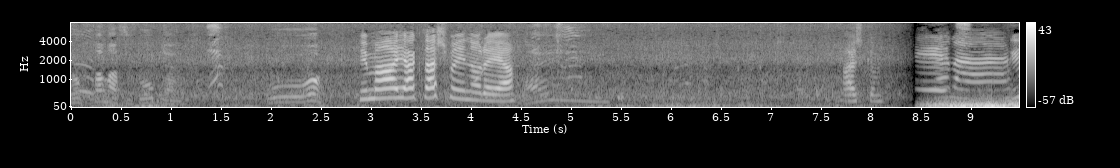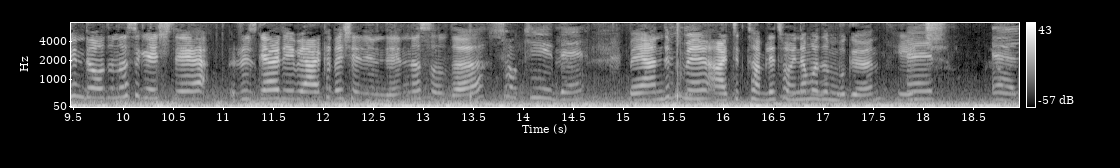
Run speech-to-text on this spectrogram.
Çok tutamazsın soğuk yani. Oo. Hüma yaklaşmayın oraya. Ay. Aşkım. Evet. Gün doğdu nasıl geçti? Rüzgar diye bir arkadaş edindin. Nasıldı? çok iyiydi. Beğendin mi? Artık tablet oynamadın bugün. Hiç. Evet. Evet.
